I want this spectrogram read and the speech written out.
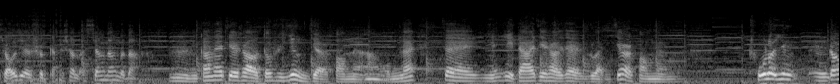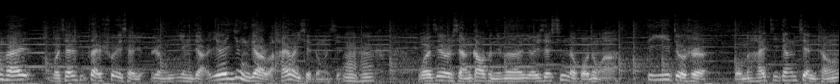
条件是改善了相当的大。嗯，刚才介绍的都是硬件方面啊，嗯我们来再您给大家介绍一下软件方面的。除了硬，嗯，刚才我先再说一下硬硬件，因为硬件吧还有一些东西，嗯哼，我就是想告诉你们有一些新的活动啊。第一就是我们还即将建成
